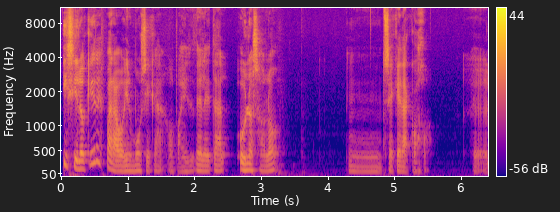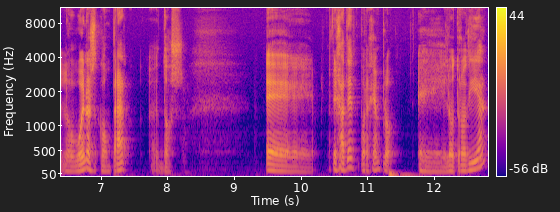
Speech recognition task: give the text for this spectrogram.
Y si lo quieres para oír música o para oír tele y tal, uno solo mm, se queda cojo. Eh, lo bueno es comprar eh, dos. Eh, fíjate, por ejemplo, el otro día,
